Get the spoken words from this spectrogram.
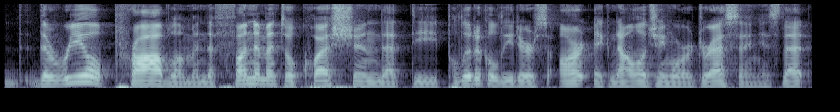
the real problem and the fundamental question that the political leaders aren't acknowledging or addressing is that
